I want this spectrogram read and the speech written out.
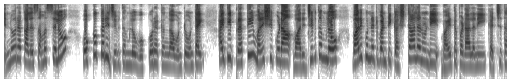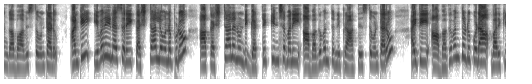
ఎన్నో రకాల సమస్యలు ఒక్కొక్కరి జీవితంలో ఒక్కో రకంగా ఉంటూ ఉంటాయి. అయితే ప్రతి మనిషి కూడా వారి జీవితంలో వారికున్నటువంటి కష్టాల నుండి బయటపడాలని ఖచ్చితంగా భావిస్తూ ఉంటాడు. అంటే ఎవరైనా సరే కష్టాల్లో ఉన్నప్పుడు ఆ కష్టాల నుండి గట్టెక్కించమని ఆ భగవంతుణ్ణి ప్రార్థిస్తూ ఉంటారు. అయితే ఆ భగవంతుడు కూడా వారికి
